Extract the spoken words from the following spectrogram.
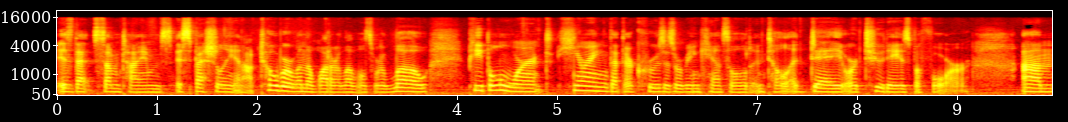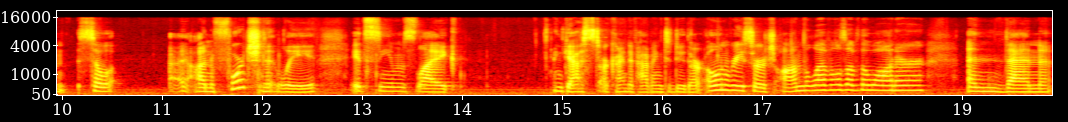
is that sometimes, especially in October when the water levels were low, people weren't hearing that their cruises were being canceled until a day or two days before. Um, so, uh, unfortunately, it seems like guests are kind of having to do their own research on the levels of the water and then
